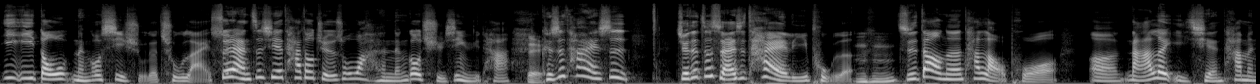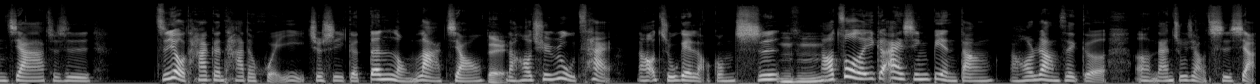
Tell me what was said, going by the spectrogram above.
一一都能够细数的出来。虽然这些他都觉得说，哇，很能够取信于他，对，可是他还是。觉得这实在是太离谱了。嗯哼。直到呢，他老婆呃拿了以前他们家就是只有他跟他的回忆，就是一个灯笼辣椒，对，然后去入菜，然后煮给老公吃。然后做了一个爱心便当，然后让这个呃男主角吃下，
